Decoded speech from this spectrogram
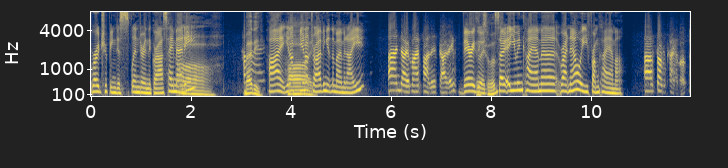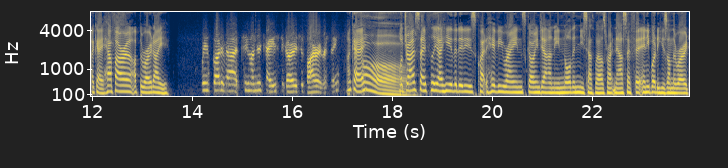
road tripping to Splendour in the Grass. Hey, Maddie. Oh, Maddie. Hi. You're not, you're Hi. not driving at the moment, are you? Uh, no, my partner's driving Very good. Excellent. So, are you in Kiama right now, or are you from Kiama? uh, from Kiama. Okay. How far up the road are you? We've got about 200 k's to go to buy everything. Okay. Oh. Well, drive safely. I hear that it is quite heavy rains going down in northern New South Wales right now. So, for anybody who's on the road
